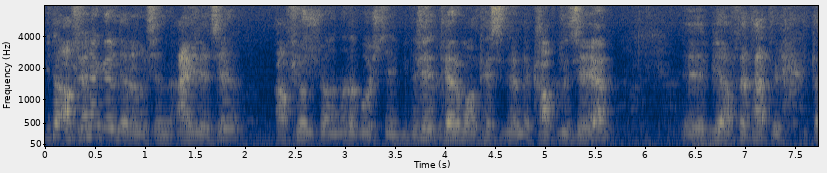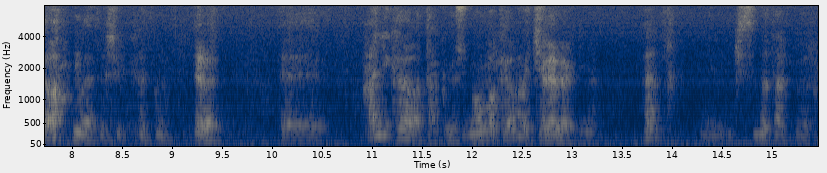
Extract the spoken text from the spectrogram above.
Bir de Afyon'a gönderelim seni ailece. Afyon Şu anda da boş değil te- gidebilirim. termal tesislerinde Kaplıca'ya e, bir hafta tatil. tamam mı? Teşekkür ederim. Evet. Ee, hangi kravat takıyorsun? Normal kravat mı, kelebek mi? İkisini de takmıyorum.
